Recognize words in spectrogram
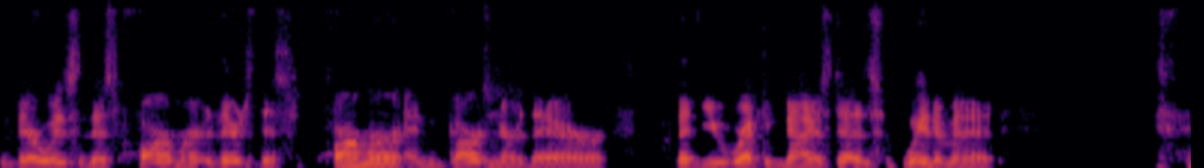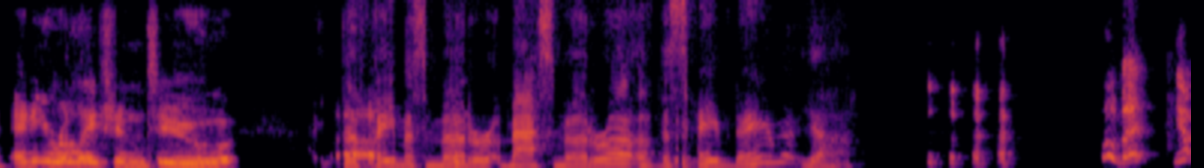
there was this farmer there's this farmer and gardener there that you recognized as wait a minute any relation to the uh, famous murder mass murderer of the same name. Yeah. a little bit. Yep.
